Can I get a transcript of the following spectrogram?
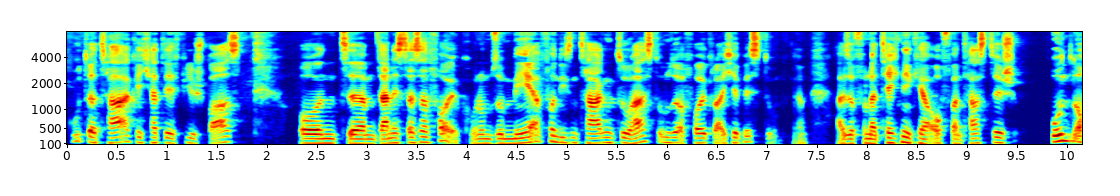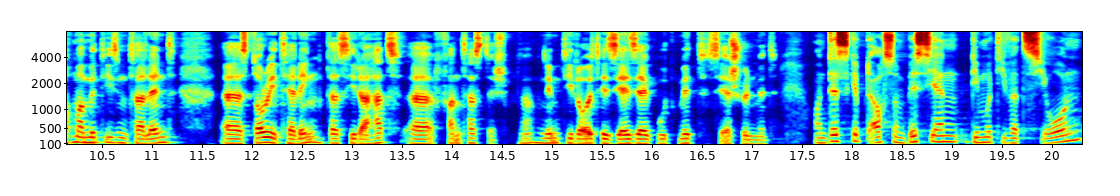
guter Tag, ich hatte viel Spaß, und ähm, dann ist das Erfolg. Und umso mehr von diesen Tagen du hast, umso erfolgreicher bist du. Ja? Also von der Technik her auch fantastisch. Und nochmal mit diesem Talent äh, Storytelling, das sie da hat, äh, fantastisch. Ja? Nimmt die Leute sehr, sehr gut mit, sehr schön mit. Und das gibt auch so ein bisschen die Motivation,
